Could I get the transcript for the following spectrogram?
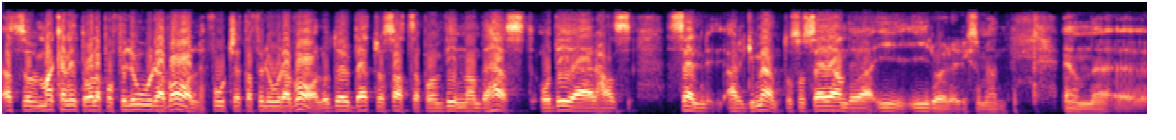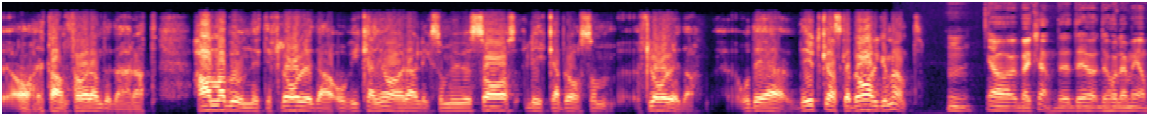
alltså man kan inte hålla på att förlora val, fortsätta förlora val. Och då är det bättre att satsa på en vinnande häst. Och det är hans säljargument. Och så säger han det i, i då liksom en, en, eh, ja, ett anförande där att han har vunnit i Florida och vi kan göra liksom USA lika bra som Florida. Och det, det är ett ganska bra argument. Mm, ja, verkligen. Det, det, det, håller jag med om.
